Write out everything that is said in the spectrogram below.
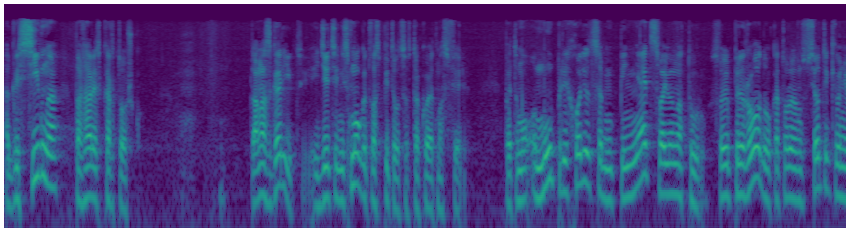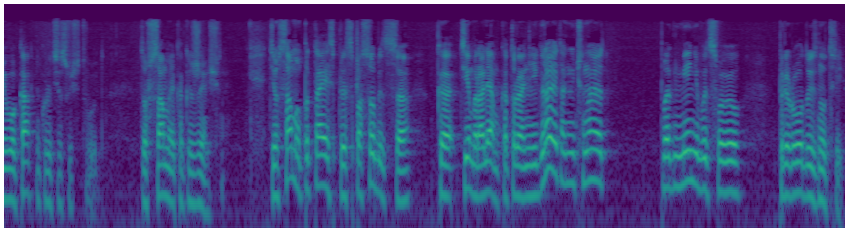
агрессивно пожарить картошку она сгорит, и дети не смогут воспитываться в такой атмосфере. Поэтому ему приходится менять свою натуру, свою природу, которая все-таки у него как ни крути существует. То же самое, как и женщины. Тем самым, пытаясь приспособиться к тем ролям, которые они играют, они начинают подменивать свою природу изнутри.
